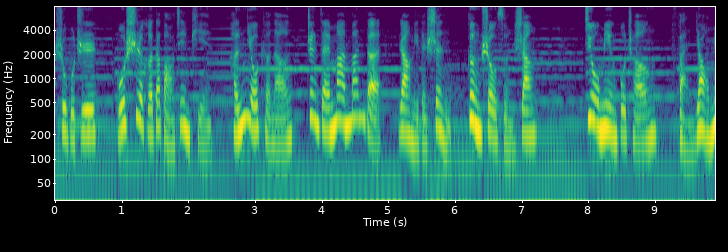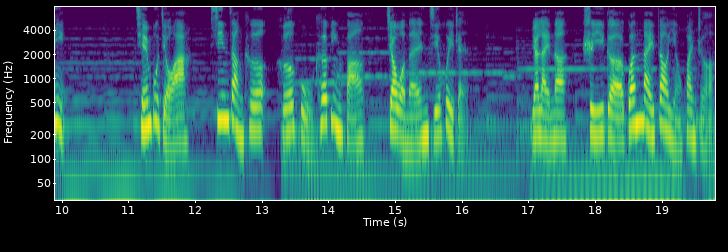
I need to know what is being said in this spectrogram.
殊不知不适合的保健品很有可能正在慢慢的让你的肾更受损伤，救命不成反要命。前不久啊，心脏科和骨科病房叫我们接会诊，原来呢是一个冠脉造影患者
